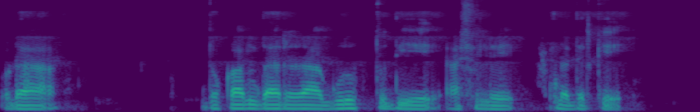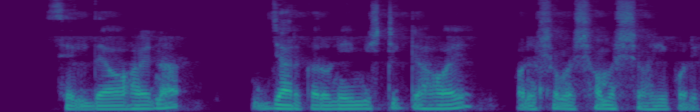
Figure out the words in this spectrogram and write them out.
ওরা দোকানদাররা গুরুত্ব দিয়ে আসলে আপনাদেরকে সেল দেওয়া হয় না, যার কারণে এই মিস্টেকটা হয়। অনেক সময় সমস্যা হয়ে পড়ে।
